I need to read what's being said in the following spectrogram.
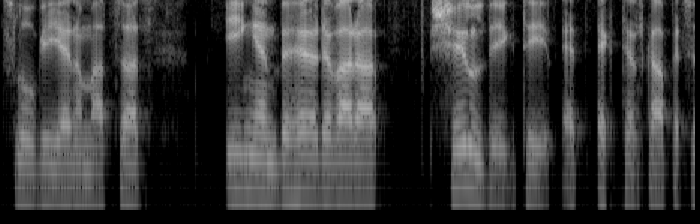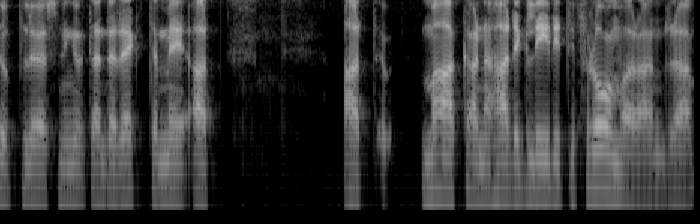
slog igenom alltså att ingen behövde vara skyldig till ett äktenskapets upplösning, utan det räckte med att, att makarna hade glidit ifrån varandra.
